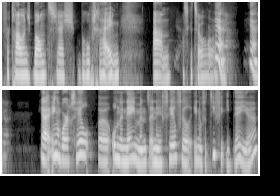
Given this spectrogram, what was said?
vertrouwensband slash beroepsgeheim aan, als ik het zo hoor. Ja, ja. ja Ingeborg is heel eh, ondernemend en heeft heel veel innovatieve ideeën.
